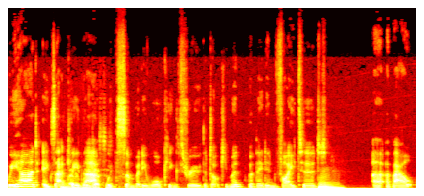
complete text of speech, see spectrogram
We had exactly that it. with somebody walking through the document, but they'd invited Hmm. uh, about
